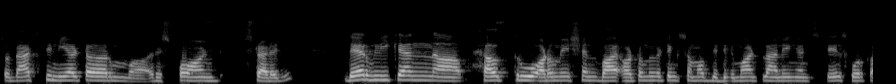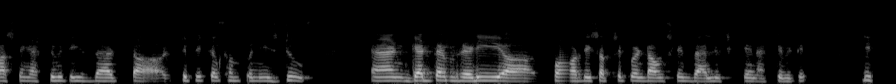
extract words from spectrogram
So that's the near term uh, respond strategy. There we can uh, help through automation by automating some of the demand planning and sales forecasting activities that uh, typical companies do and get them ready uh, for the subsequent downstream value chain activity. The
